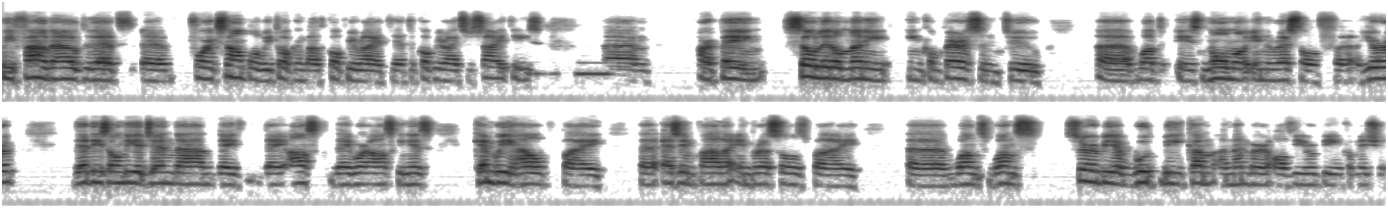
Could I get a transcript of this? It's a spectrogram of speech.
We found out that, uh, for example, we're talking about copyright, that the copyright societies um, are paying so little money in comparison to uh, what is normal in the rest of Europe. That is on the agenda. They they ask they were asking us, can we help by uh, as Impala in Brussels by uh, once once Serbia would become a member of the European Commission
